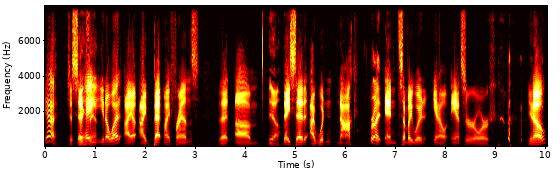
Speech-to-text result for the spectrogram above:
Yeah, just said, Big hey, fan. you know what? I I bet my friends that um, Yeah. they said I wouldn't knock, Right. and somebody would you know answer or, you know,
